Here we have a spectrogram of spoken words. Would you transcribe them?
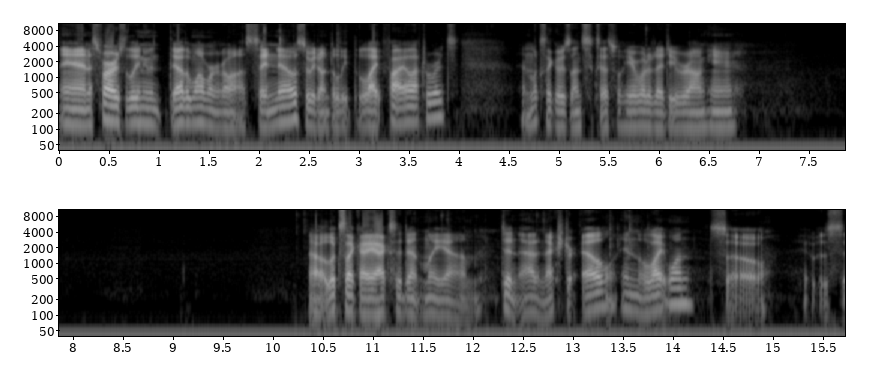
And as far as deleting the other one, we're going to say no so we don't delete the light file afterwards. And looks like it was unsuccessful here. What did I do wrong here? Oh, it looks like I accidentally um, didn't add an extra L in the light one, so it was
